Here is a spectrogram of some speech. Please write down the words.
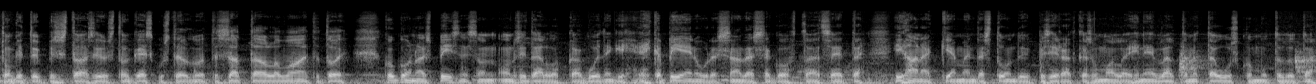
tonkin tyyppisistä asioista on keskusteltu, että se saattaa olla vaan, että toi kokonaisbisnes on, on sitä luokkaa kuitenkin ehkä pienuudessaan tässä kohtaa, että se, että ihan äkkiä mentäisiin tuon tyyppisiin ratkaisumalleihin ei välttämättä usko, mutta tota,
